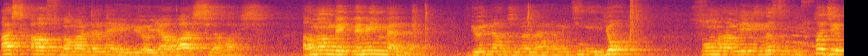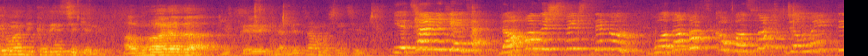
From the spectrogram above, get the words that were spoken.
Aşk ağ su damarlarına yayılıyor yavaş yavaş. Aman beklemeyin benden. Gönül avcına merhametin yeri yok. Son hamlenin nasıl ustaca yapıldığına dikkatini çekerim. Ha bu arada yükleyerekler lütfen başını çevir. Yeter Niki yeter. Daha fazla işitmek istemiyorum. Bu adam bak kapansa canıma yetti.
